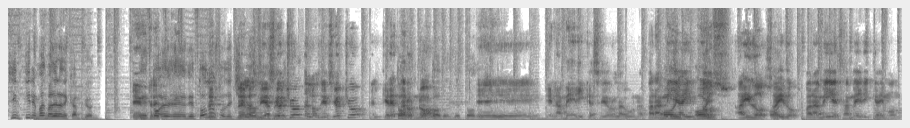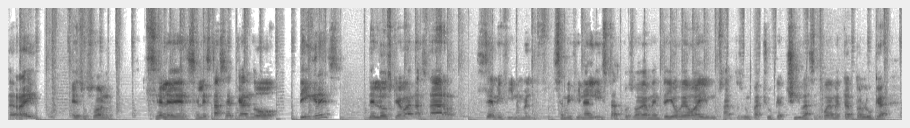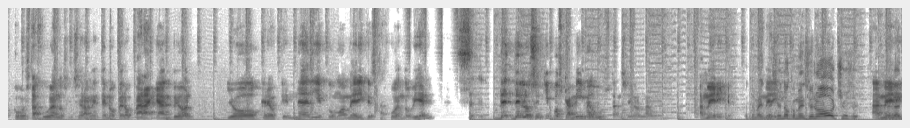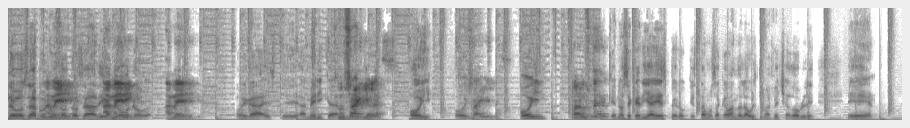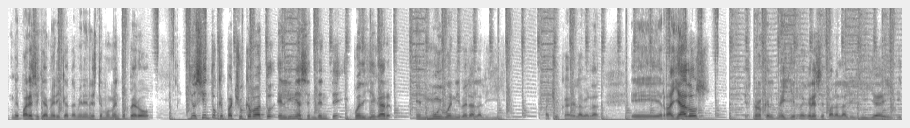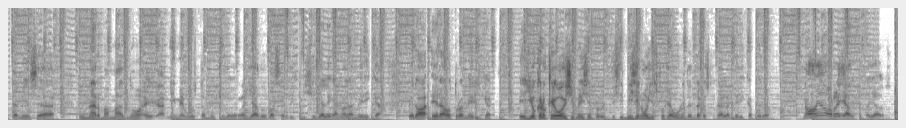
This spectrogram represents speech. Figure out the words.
¿Quién tiene más madera de campeón? Entre, eh, de, todos o de Chivas? De los 18, de los 18, el Querétaro, ¿no? De todos, de todos. Eh, el América, señor Laguna. Para mí hay dos, hay dos, hay dos. Para mí es América y Monterrey. Esos son. Se le, se le está acercando Tigres, de los que van a estar semifinalistas, pues obviamente yo veo ahí un Santos y un Pachuca, Chivas se puede meter Toluca, como está jugando, sinceramente no, pero para campeón yo creo que nadie como América está jugando bien. De, los equipos que a mí me gustan, señor Laguna. América. Me mencionó, mencionó a ocho. América. O sea, pues América. o sea, América. uno. América. Oiga, este, América. Sus águilas. Hoy, hoy. Sus águilas. Hoy. Para usted. Que no sé qué día es, pero que estamos acabando la última fecha doble. Eh, me parece que América también en este momento, pero yo siento que Pachuca va en línea ascendente y puede llegar en muy buen nivel a la liguilla. Pachuca, eh, la verdad. Eh, Rayados, espero que el Meiji regrese para la liguilla y, también sea un arma más, ¿no? Eh, a mí me gusta mucho lo de Rayados, va a ser difícil, ya le ganó al América, pero era otro América. yo creo que hoy, si me dicen, si me dicen hoy escoge a uno, tendrá que escoger al América, pero no, no, Rayados, Rayados.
